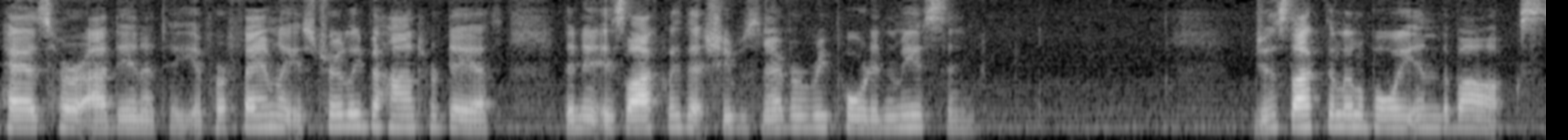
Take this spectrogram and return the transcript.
has her identity. If her family is truly behind her death, then it is likely that she was never reported missing. Just like the little boy in the box.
